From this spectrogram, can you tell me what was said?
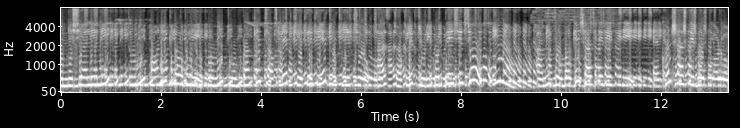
তুমি অনেক লোভী। তুমি টুম্পাকে চকলেট খেতে দিয়ে ঠকিয়েছো আজ চকলেট চুরি করতে এসেছ? এই না আমি তোমাকে শাস্তি দিচ্ছি। এখন শাস্তি ভোগ করো।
